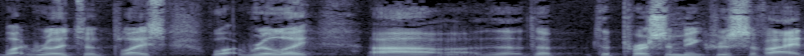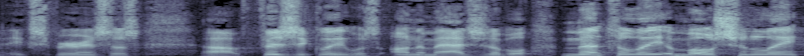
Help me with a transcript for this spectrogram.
what really took place, what really uh, the, the, the, person being crucified experiences. Uh, physically, it was unimaginable. Mentally, emotionally,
